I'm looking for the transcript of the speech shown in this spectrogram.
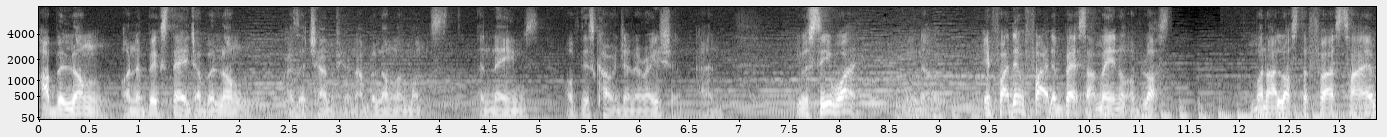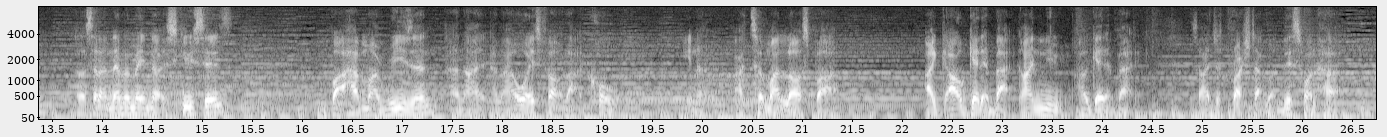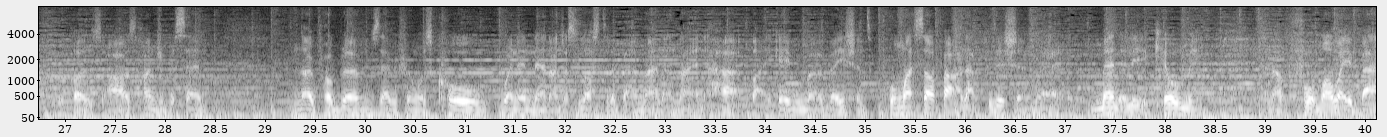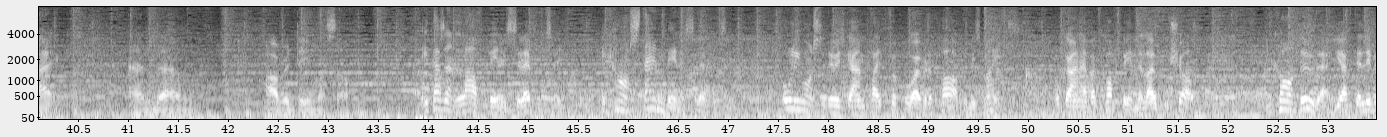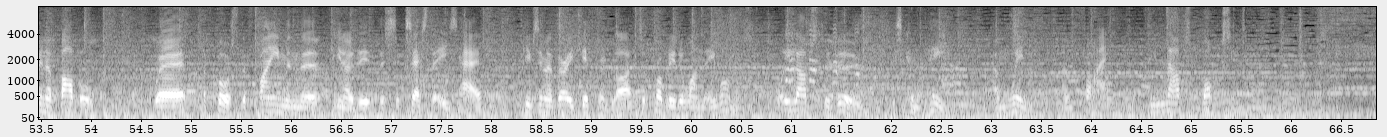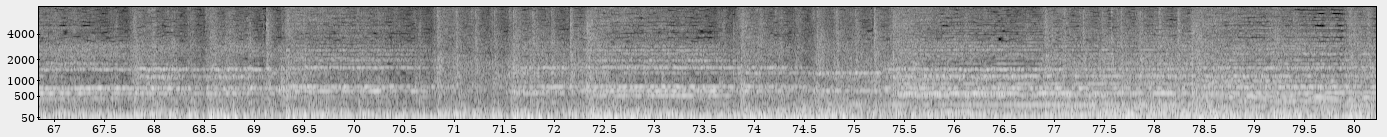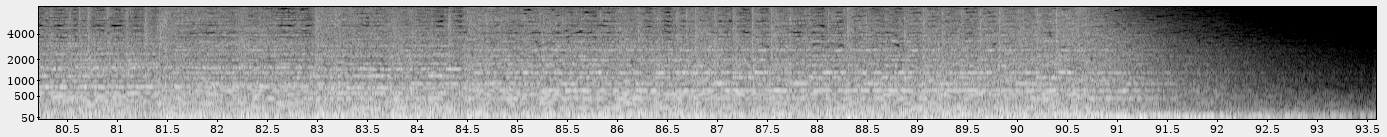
I belong on the big stage. I belong as a champion. I belong amongst the names of this current generation. And you'll see why. You know, if I didn't fight the best, I may not have lost. When I lost the first time, as I said, I never made no excuses, but I have my reason, and I and I always felt like cool. You know, I took my loss, but I, I'll get it back. I knew I'll get it back, so I just brushed that. But this one hurt because I was 100%, no problems, everything was cool. Went in there and I just lost to the better man that night, and it hurt. But it gave me motivation to pull myself out of that position where mentally it killed me, and I fought my way back, and. Um, I redeemed myself. He doesn't love being a celebrity. He can't stand being a celebrity. All he wants to do is go and play football over the park with his mates, or go and have a coffee in the local shop. You can't do that. You have to live in a bubble where, of course, the fame and the you know the, the success that he's had gives him a very different life to probably the one that he wants. What he loves to do is compete and win and fight. He loves boxing.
